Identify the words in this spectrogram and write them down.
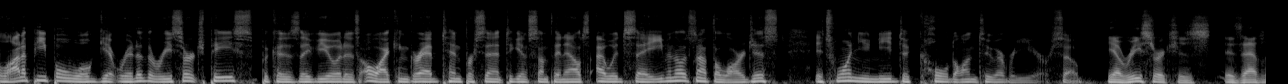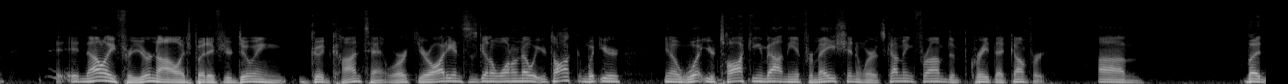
a lot of people will get rid of the research piece because they view it as, oh, I can grab 10% to give something else. I would say, even though it's not the largest, it's one you need to hold on to every year. So, Yeah, research is is absolutely it, not only for your knowledge, but if you're doing good content work, your audience is going to want to know what you're talking, what you're, you know, what you're talking about, and the information and where it's coming from to create that comfort. Um, but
